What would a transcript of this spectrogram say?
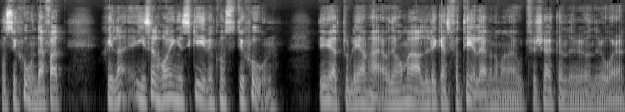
position? Därför att Israel har ingen skriven konstitution. Det är ju ett problem här och det har man aldrig lyckats få till även om man har gjort försök under, under åren.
